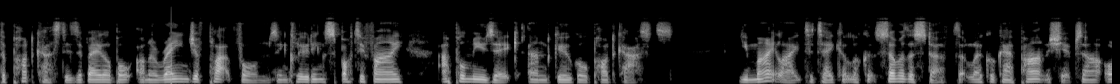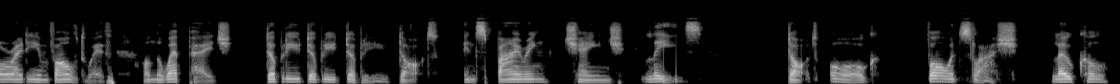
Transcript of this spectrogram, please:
The podcast is available on a range of platforms, including Spotify, Apple Music, and Google Podcasts. You might like to take a look at some of the stuff that Local Care Partnerships are already involved with on the webpage www.inspiringchangeleeds.org forward slash local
